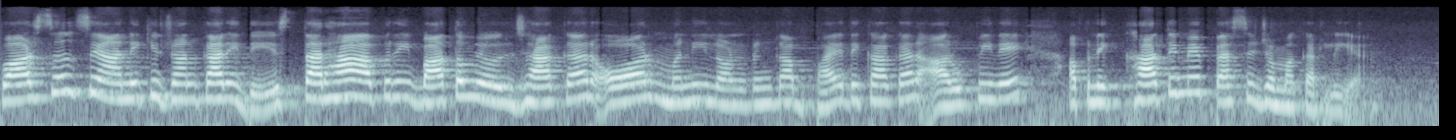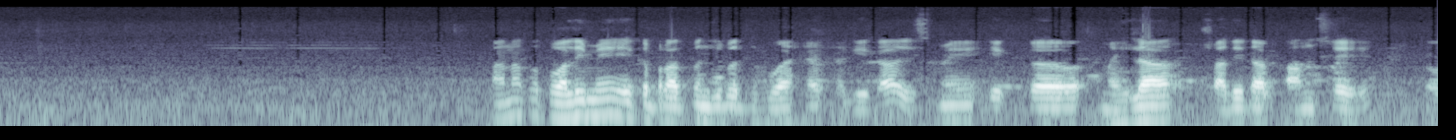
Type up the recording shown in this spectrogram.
पार्सल से आने की जानकारी दी। इस तरह अपनी बातों में उलझाकर और मनी लॉन्ड्रिंग का भय दिखाकर आरोपी ने अपने खाते में पैसे जमा कर लिए। थाना कोतवाली में एक अपराध पंजीबद्ध हुआ है ठगी का। इसमें एक महिला शादी डॉट कॉम से तो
